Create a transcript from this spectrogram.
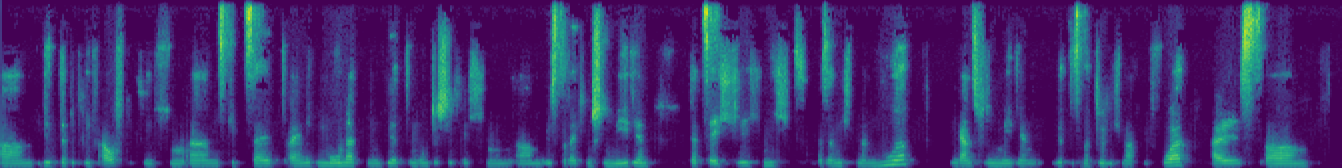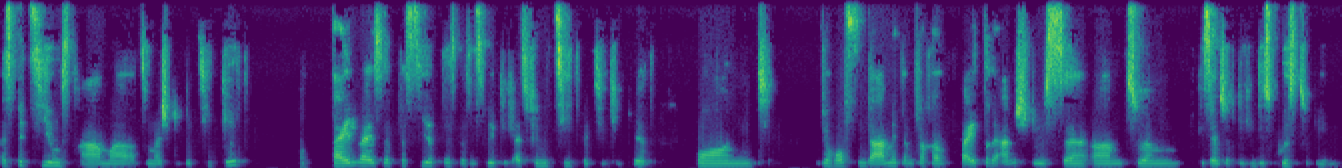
ähm, wird der Begriff aufgegriffen. Ähm, es gibt seit einigen Monaten, wird in unterschiedlichen ähm, österreichischen Medien tatsächlich nicht, also nicht mehr nur, in ganz vielen Medien wird es natürlich nach wie vor als, ähm, als Beziehungsdrama zum Beispiel betitelt. Teilweise passiert es, dass es wirklich als Femizid betitelt wird. Und wir hoffen damit einfach auf weitere Anstöße ähm, zu einem gesellschaftlichen Diskurs zu geben.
